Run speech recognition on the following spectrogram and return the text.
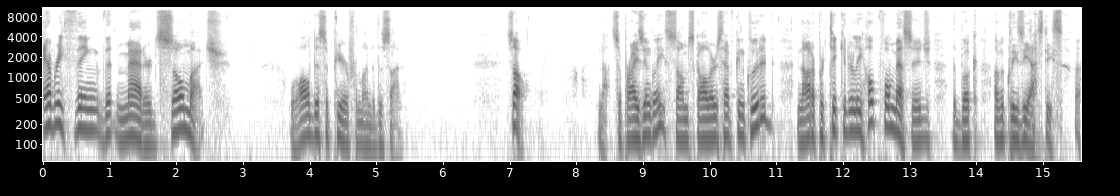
everything that mattered so much, will all disappear from under the sun. So, not surprisingly, some scholars have concluded not a particularly hopeful message, the book of Ecclesiastes. but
